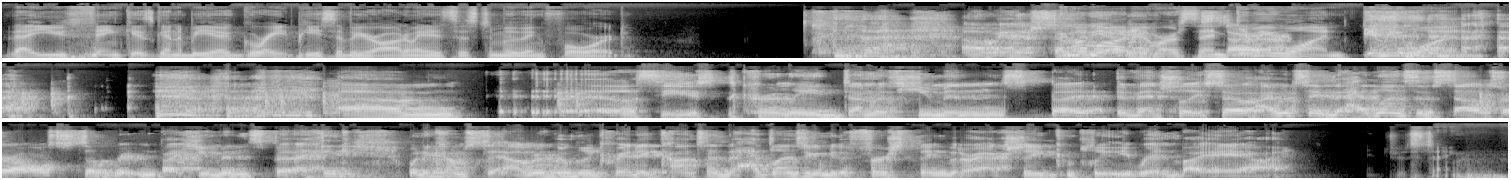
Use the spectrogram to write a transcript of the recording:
that you think is going to be a great piece of your automated system moving forward? oh man, there's so Come many. on, Emerson, give me one. Give me one. um, let's see. Currently done with humans, but eventually. So I would say the headlines themselves are all still written by humans, but I think when it comes to algorithmically created content, the headlines are going to be the first thing that are actually completely written by AI. Interesting.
